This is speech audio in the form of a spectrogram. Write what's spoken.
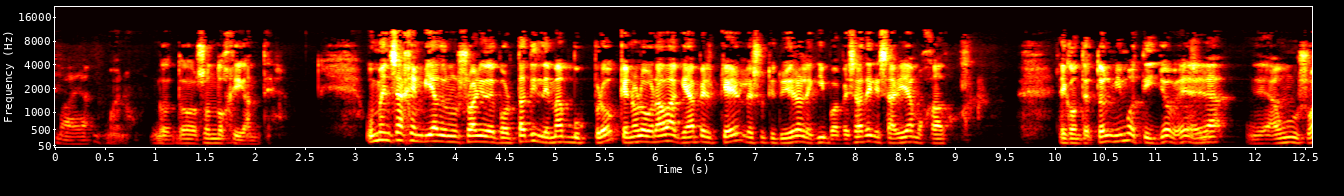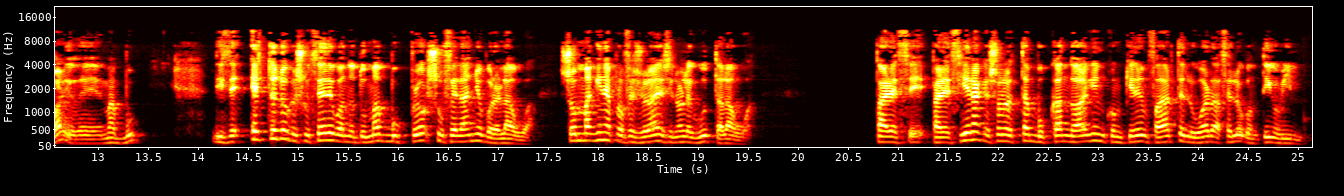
Vaya. Bueno, son dos gigantes. Un mensaje enviado a un usuario de portátil de MacBook Pro que no lograba que Apple Care le sustituyera al equipo, a pesar de que se había mojado. Le contestó el mismo Steve Jobs, ¿eh? era eh, a un usuario de MacBook. Dice, esto es lo que sucede cuando tu MacBook Pro sufre daño por el agua. Son máquinas profesionales y no les gusta el agua. Parece, pareciera que solo estás buscando a alguien con quien enfadarte en lugar de hacerlo contigo mismo.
